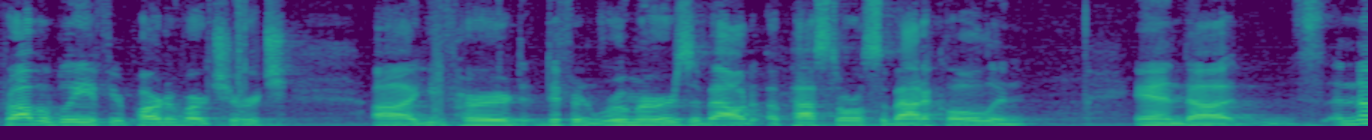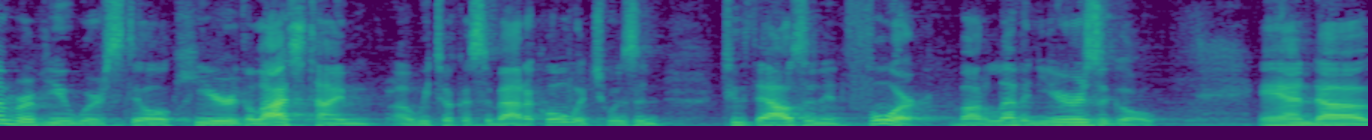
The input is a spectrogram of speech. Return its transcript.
probably, if you're part of our church, uh, you've heard different rumors about a pastoral sabbatical, and, and uh, a number of you were still here the last time uh, we took a sabbatical, which was in 2004, about 11 years ago. And uh,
